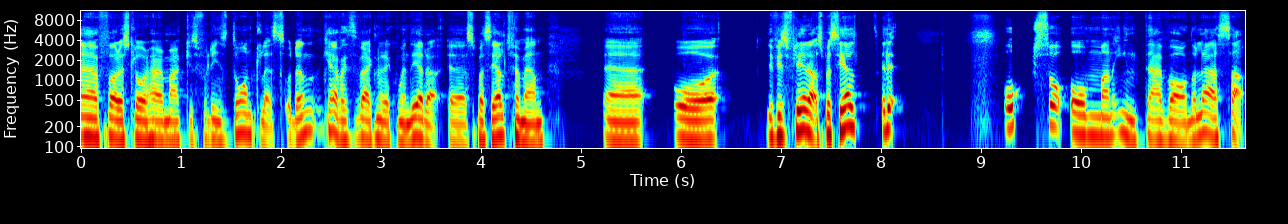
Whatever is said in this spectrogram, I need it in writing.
uh, föreslår här Marcus Folins Dauntless och den kan jag faktiskt verkligen rekommendera, uh, speciellt för män. och Det finns flera, speciellt, eller också om man inte är van att läsa.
